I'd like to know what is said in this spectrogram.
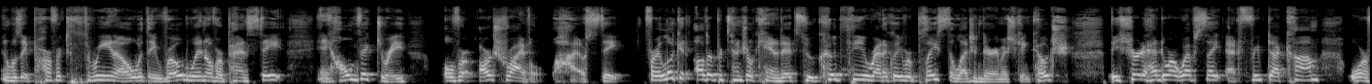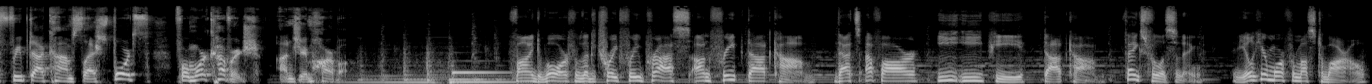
and was a perfect 3-0 with a road win over Penn State and a home victory over arch rival Ohio State. For a look at other potential candidates who could theoretically replace the legendary Michigan coach, be sure to head to our website at freep.com or freep.com slash sports for more coverage on Jim Harbaugh. Find more from the Detroit Free Press on Freep.com. That's F R E E P.com. Thanks for listening, and you'll hear more from us tomorrow.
